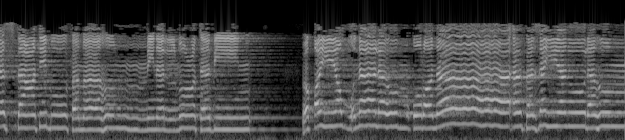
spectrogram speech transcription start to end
يستعتبوا فما هم من المعتبين. وقيضنا لهم قرناء فزينوا لهم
